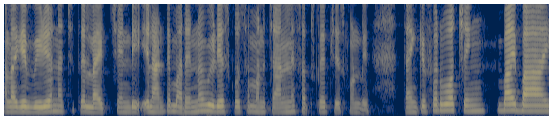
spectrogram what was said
అలాగే వీడియో నచ్చితే లైక్ చేయండి. ఇలాంటి మరెన్నో వీడియోస్ కోసం మన ఛానల్ని సబ్స్క్రైబ్ చేసుకోండి. Thank for watching. Bye bye.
